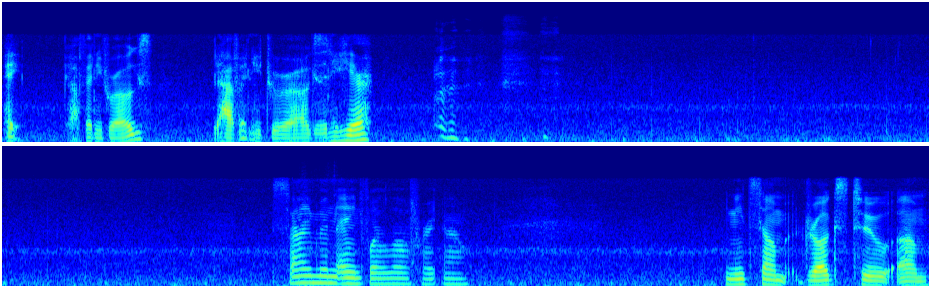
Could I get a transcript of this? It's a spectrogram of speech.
Hey, you have any drugs? Have any drugs in here? Simon ain't well off right now. He needs some drugs to, um,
